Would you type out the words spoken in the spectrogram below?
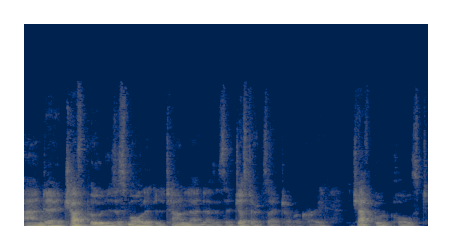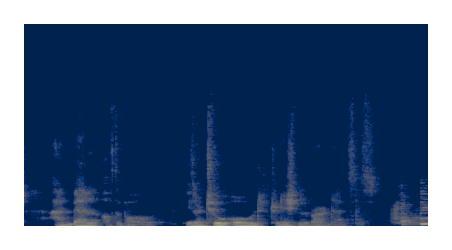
And uh, Chaffpool is a small little townland, as I said, just outside Tubbercurry. Chaffpool Post and Bell of the Ball. These are two old traditional barn dances.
